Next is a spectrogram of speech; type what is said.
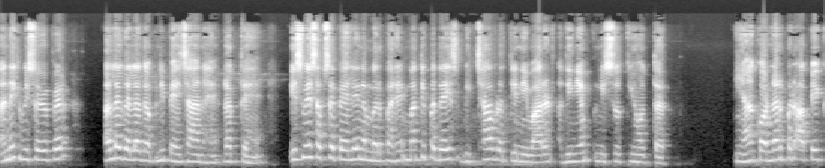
अनेक विषयों पर अलग अलग अपनी पहचान है, रखते हैं। इसमें सबसे पहले नंबर पर है, मध्य प्रदेश भिक्षावृत्ति निवारण अधिनियम उन्नीस यहाँ कॉर्नर पर आप एक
